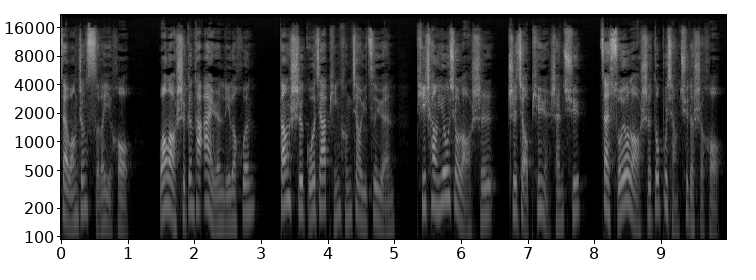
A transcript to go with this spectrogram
在王征死了以后，王老师跟他爱人离了婚。当时国家平衡教育资源，提倡优秀老师支教偏远山区，在所有老师都不想去的时候，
